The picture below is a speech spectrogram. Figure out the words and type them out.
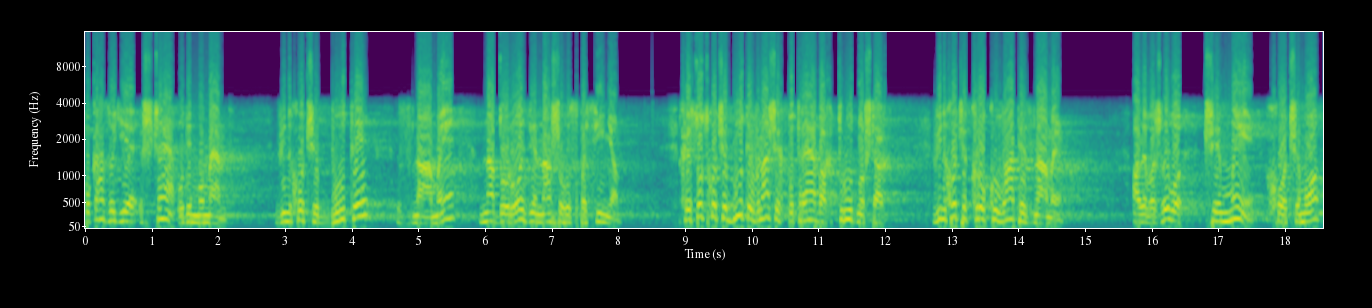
показує ще один момент. Він хоче бути з нами на дорозі нашого спасіння. Христос хоче бути в наших потребах, труднощах. Він хоче крокувати з нами. Але важливо, чи ми хочемо,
